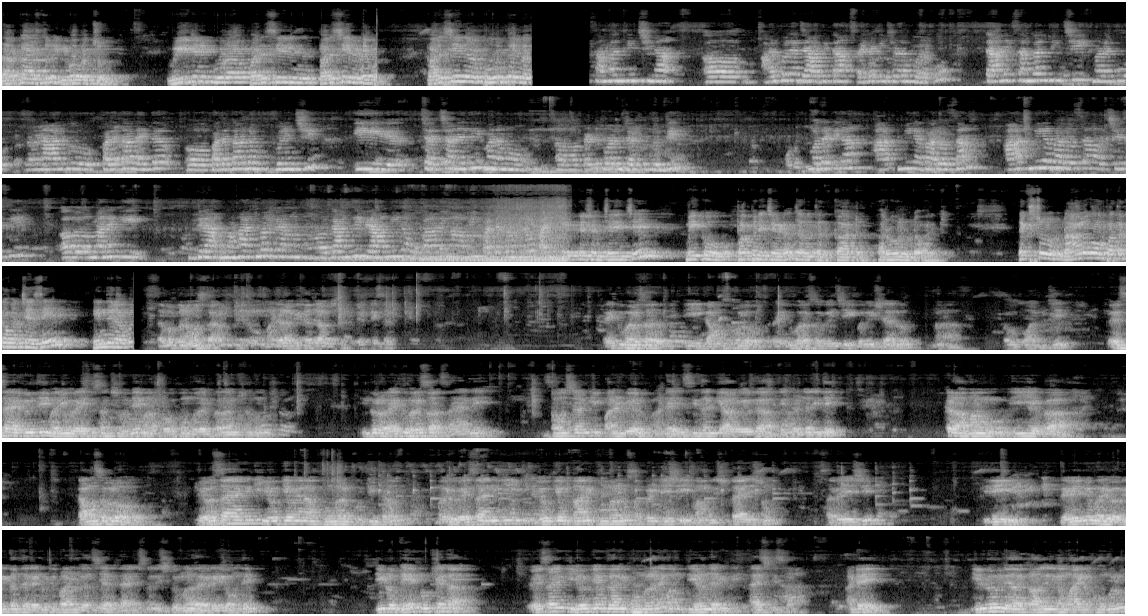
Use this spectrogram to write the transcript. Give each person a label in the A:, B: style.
A: దరఖాస్తులు ఇవ్వవచ్చు. వీటిని కూడా పరిశీలి పరిశీలన పరిశీలన పూర్తయిన
B: సంబంధించిన అర్హుల జాబితా ప్రకటించడం కొరకు దానికి సంబంధించి మనకు నాలుగు పథకాలు అయితే పథకాల గురించి ఈ చర్చ అనేది మనము ఆ, పెట్టుకోవడం జరుగుతుంది. మొదటిగా ఆత్మీయ భరోసా ఆత్మీయ భరోసా వచ్చేసి మనకి గ్రా మహాత్మా గాంధీ గ్రామీణ ఉపాధి హామీ పథకంలో పనిచే
A: వెరిఫికేషన్ చేయించి మీకు పంపిణీ చేయడం జరుగుతుంది కార్డు అర్హులు ఉన్న వారికి. నెక్స్ట్ నాలుగవ పథకం వచ్చేసి ఇందిరమ్మ
C: సభకు నమస్కారం. నేను మండల agriculture officer Venkatesh sir. Rythu Bharosa ఈ గ్రామ సభలో రైతు భరోసా గురించి కొన్ని విషయాలు మన ప్రభుత్వం వారి నుంచి వ్యవసాయ అభివృద్ధి మరియు రైతు సంక్షేమమే మన ప్రభుత్వం మొదటి ప్రధానాంశము ఇందులో రైతు భరోసా సహాయాన్ని సంవత్సరానికి పన్నెండు వేలు అంటే సీజన్కి ఆరు వేలుగా పెంచడం జరిగింది. ఇక్కడ మనం ఈ యొక్క గ్రామసభలో వ్యవసాయానికి యోగ్యమైన భూములను గుర్తించడం మరియు వ్యవసాయానికి యోగ్యం కాని భూములను సపరేట్ చేసి మనం లిస్టు తయారు చేసినాం సర్వే చేసి ఇది రెవెన్యూ మరియు అగ్రికల్చర్ రెండు డిపార్ట్మెంట్ కలిసి అది తయారు చేసిన లిస్టు మన దగ్గర రెడీగా ఉంది. దీంట్లో మెయిన్ ముఖ్యంగా వ్యవసాయానికి యోగ్యం కాని భూములనే మనం తీయడం జరిగింది యాజ్ అంటే ఇల్లు లేదా కాలనీగా మారిన భూములు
